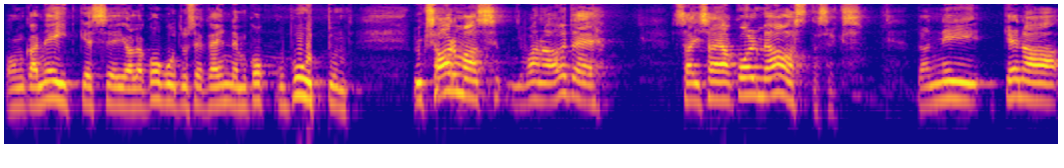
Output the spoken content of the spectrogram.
on ka neid, kes ei ole kogudusega ennem kokku puutunud. üks armas vana õde sai saja kolme aastaseks. ta on nii kena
